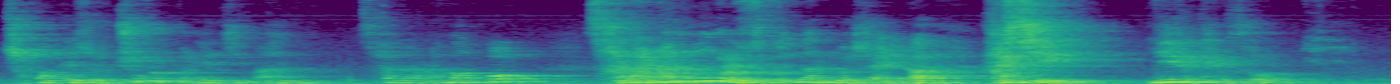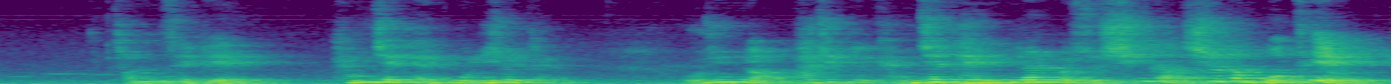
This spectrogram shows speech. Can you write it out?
처박혀서 죽을 뻔했지만 살아남았고 살아남는 걸로서 끝나는 것이 아니라 다시 일으켜서 전 세계 경제 대국을 이뤘잖아요. 우리는 아직도 경제 대국이라는 것을 실감, 실감 못해요.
